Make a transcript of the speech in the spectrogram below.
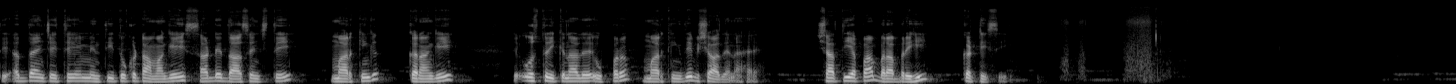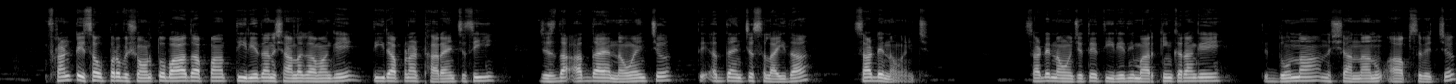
ਤੇ ਅੱਧਾ ਇੰਚ ਇੱਥੇ ਮਿਣਤੀ ਤੋਂ ਘਟਾਵਾਂਗੇ 10.5 ਇੰਚ ਤੇ ਮਾਰਕਿੰਗ ਕਰਾਂਗੇ ਤੇ ਉਸ ਤਰੀਕੇ ਨਾਲ ਇਹ ਉੱਪਰ ਮਾਰਕਿੰਗ ਦੇ ਵਿਛਾ ਦੇਣਾ ਹੈ। ਛਾਤੀ ਆਪਾਂ ਬਰਾਬਰ ਹੀ ਕੱਟੀ ਸੀ। ਫਰੰਟ ਹਿੱਸਾ ਉੱਪਰ ਵਿਛਾਉਣ ਤੋਂ ਬਾਅਦ ਆਪਾਂ ਤੀਰੇ ਦਾ ਨਿਸ਼ਾਨ ਲਗਾਵਾਂਗੇ। ਤੀਰ ਆਪਣਾ 18 ਇੰਚ ਸੀ ਜਿਸ ਦਾ ਅੱਧਾ ਹੈ 9 ਇੰਚ ਤੇ ਅੱਧਾ ਇੰਚ ਸਲਾਈ ਦਾ 9.5 ਇੰਚ। 9.5 ਇੰਚ ਤੇ ਤੀਰੇ ਦੀ ਮਾਰਕਿੰਗ ਕਰਾਂਗੇ ਤੇ ਦੋਨਾਂ ਨਿਸ਼ਾਨਾਂ ਨੂੰ ਆਪਸ ਵਿੱਚ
